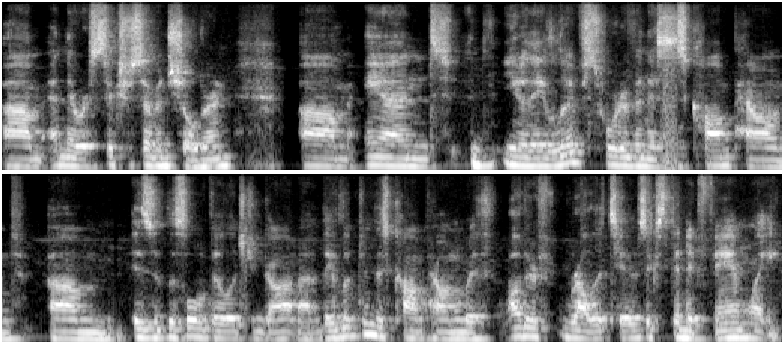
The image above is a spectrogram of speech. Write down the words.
um, and there were six or seven children, um, and you know they lived sort of in this compound. Um, is this little village in Ghana? They lived in this compound with other relatives, extended family,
